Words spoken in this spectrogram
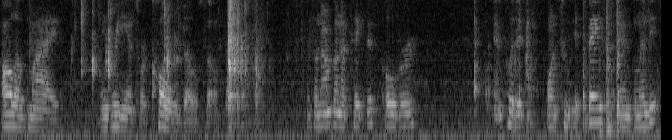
All of my ingredients were cold though, so. And so now I'm going to take this over and put it onto its base and blend it.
